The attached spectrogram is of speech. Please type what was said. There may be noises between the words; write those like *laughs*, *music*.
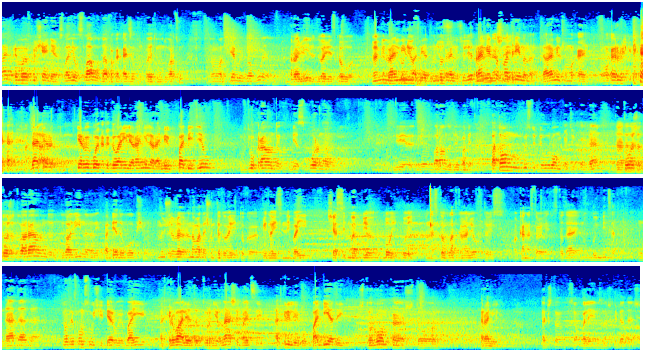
Лайв прямое включение. Словил славу, да, пока ходил тут по этому дворцу. Ну, вот, первые два боя. Рамиль. Дворец кого? Рамиль, Рамиль у него, победа. у него Ну, Рамиль, жилет Рамиль посмотри на нас. Да, Рамиль, помахай. Помахай ручкой. *laughs* Да, пер- первый бой, как и говорили Рамиля, Рамиль победил в двух раундах, бесспорно. Две, две- два раунда, две победы. Потом выступил Ромка Дюков, да? Да, да, тоже, да. тоже два раунда, два вина, победа в общем. Ну, еще рановато о чем-то говорить, только предварительные бои. Сейчас седьмой бой, бой, бой. У нас то Влад Королев, то есть пока настроились туда, ну, будем биться. Да, да, да. Но в любом случае первые бои открывали этот турнир наши бойцы, открыли его победой, что Ромка, что Рамиль. Так что все, болеем за наших ребят дальше.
